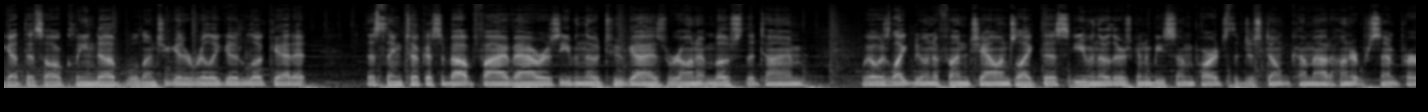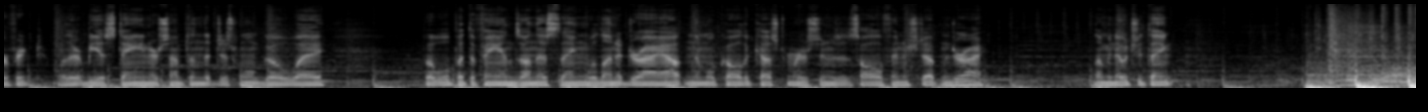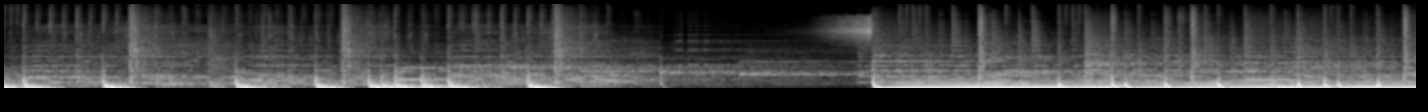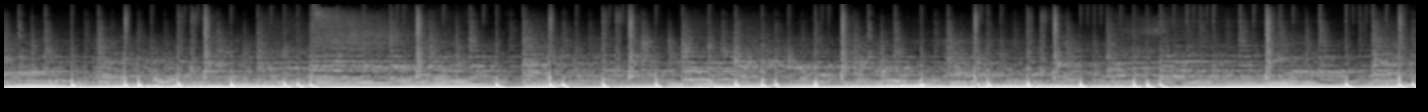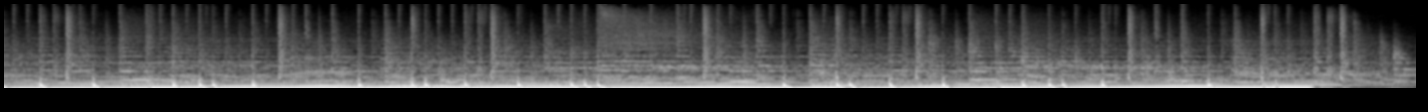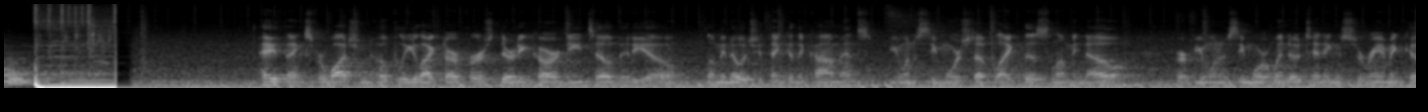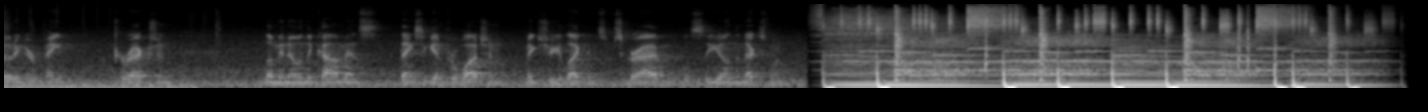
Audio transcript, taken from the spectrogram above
Got this all cleaned up, we'll let you get a really good look at it. This thing took us about five hours, even though two guys were on it most of the time. We always like doing a fun challenge like this, even though there's going to be some parts that just don't come out 100% perfect, whether it be a stain or something that just won't go away. But we'll put the fans on this thing, we'll let it dry out, and then we'll call the customer as soon as it's all finished up and dry. Let me know what you think. Hey, thanks for watching. Hopefully you liked our first dirty car detail video. Let me know what you think in the comments. If you want to see more stuff like this, let me know. Or if you want to see more window tinting, ceramic coating, or paint correction, let me know in the comments. Thanks again for watching. Make sure you like and subscribe. We'll see you on the next one.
